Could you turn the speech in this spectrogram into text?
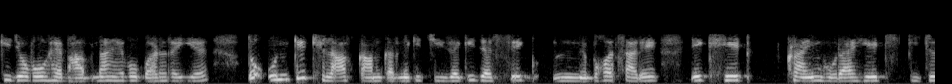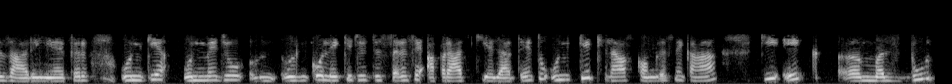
की जो वो है, भावना है, वो बढ़ रही है। तो उनके खिलाफ काम करने की चीज़ है कि जैसे बहुत सारे एक हेट क्राइम हो रहा है हेट स्पीचेस आ रही हैं, फिर उनके, उनमें जो उनको लेके जो, जिस तरह से अपराध किए जाते हैं तो उनके खिलाफ कांग्रेस ने कहा कि एक मज़बूत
